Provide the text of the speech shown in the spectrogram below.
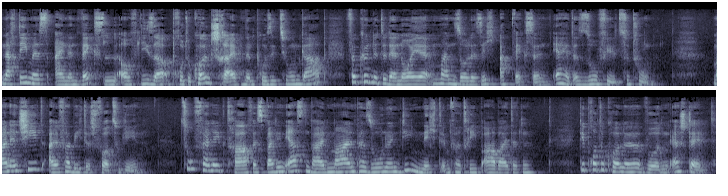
Nachdem es einen Wechsel auf dieser protokollschreibenden Position gab, verkündete der Neue, man solle sich abwechseln, er hätte so viel zu tun. Man entschied, alphabetisch vorzugehen. Zufällig traf es bei den ersten beiden Malen Personen, die nicht im Vertrieb arbeiteten. Die Protokolle wurden erstellt.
